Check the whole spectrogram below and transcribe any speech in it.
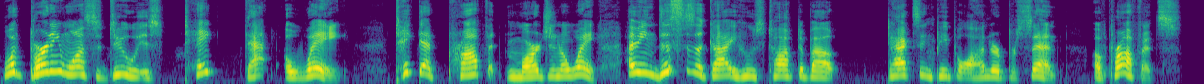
What Bernie wants to do is take that away. Take that profit margin away. I mean, this is a guy who's talked about taxing people 100% of profits,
